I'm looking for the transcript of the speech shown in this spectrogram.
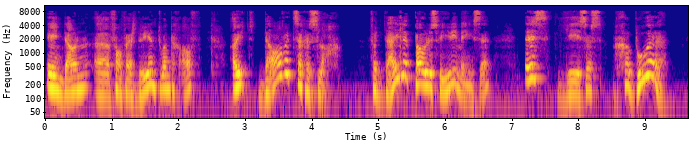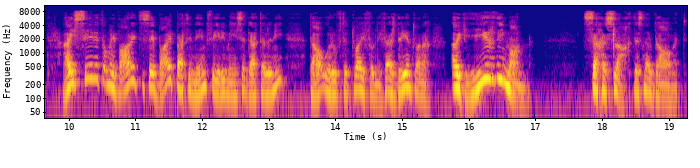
en dan uh, van vers 23 af uit Dawid se geslag, verduidelik Paulus vir hierdie mense, is Jesus gebore. Hy sê dit om die waarheid te sê baie pertinent vir hierdie mense dat hulle nie daaroor hoef te twyfel nie. Vers 23: Uit hierdie man se geslag, dis nou Dawid,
